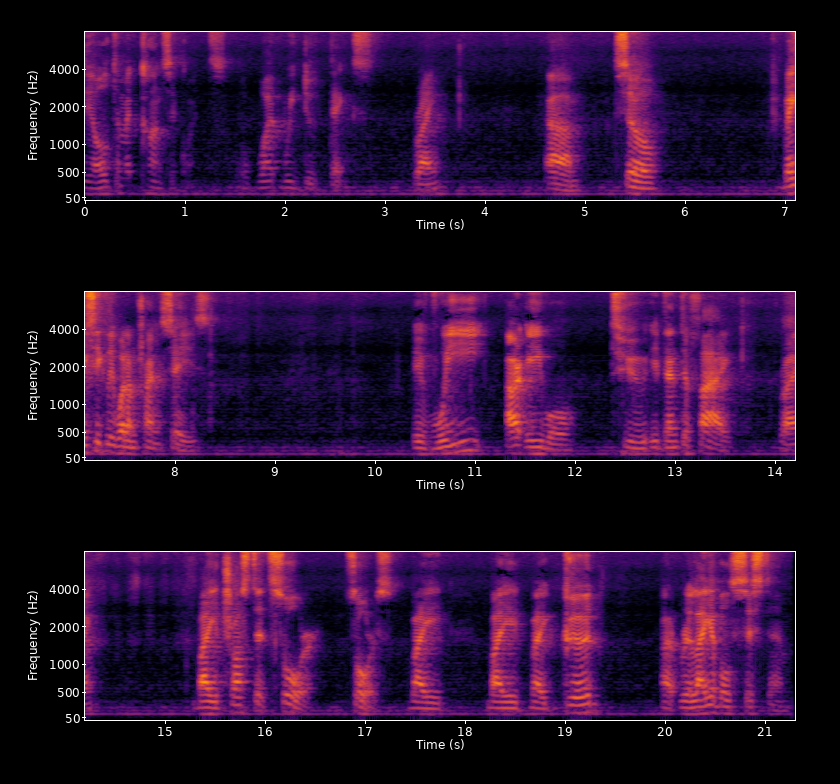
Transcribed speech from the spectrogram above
the ultimate consequence of what we do things, right? Um, so basically what I'm trying to say is if we are able to identify, right, by a trusted source, source by by by good, uh, reliable system,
